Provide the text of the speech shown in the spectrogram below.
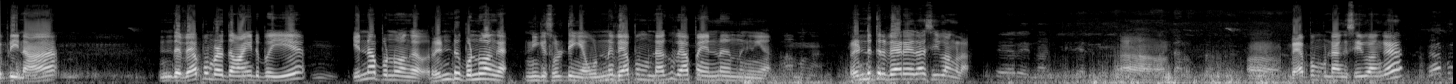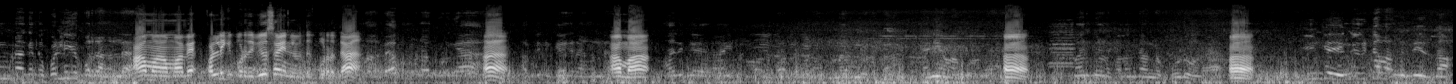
எப்படின்னா இந்த வேப்பம்பழத்தை வாங்கிட்டு போய் என்ன பண்ணுவாங்க? ரெண்டு பண்ணுவாங்க. நீங்கள் சொல்லிட்டீங்க. ஒன்று வேப்பம் உண்டாக்கு வேப்பம் என்னன்னுங்க ஆமாங்க. ரெண்டுத்தில் வேற ஏதாவது செய்வாங்களா? வேப்பம் புண்ணாக்கு செய்வாங்க. ஆமாம் ஆமாம் வே கொல்லைக்கு போடுறது விவசாய நிலத்துக்கு போடுறதா? ஆ ஆமாம் ஆ. அங்கே ஆ. இங்கே எங்ககிட்ட வாங்குறது இதுதான்.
